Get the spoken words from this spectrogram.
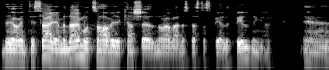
det gör vi inte i Sverige. Men däremot så har vi kanske några av världens bästa spelutbildningar. Eh,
